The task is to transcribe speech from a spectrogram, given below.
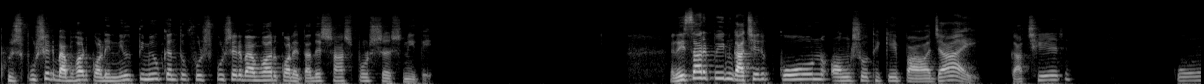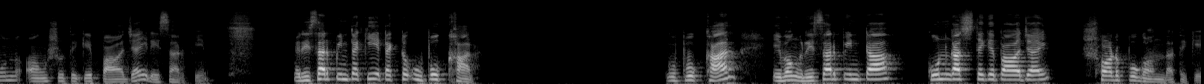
ফুসফুসের ব্যবহার করে, নীলতিমিও কিন্তু ফুসফুসের ব্যবহার করে তাদের শ্বাস প্রশ্বাস নিতে। রেসারপিন গাছের কোন অংশ থেকে পাওয়া যায়? গাছের কোন অংশ থেকে পাওয়া যায় রেসারপিন? রেসারপিনটা কি? এটা একটা উপক্ষার। উপক্ষার এবং রেসারপিনটা কোন গাছ থেকে পাওয়া যায়? সর্পগন্ধা থেকে।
